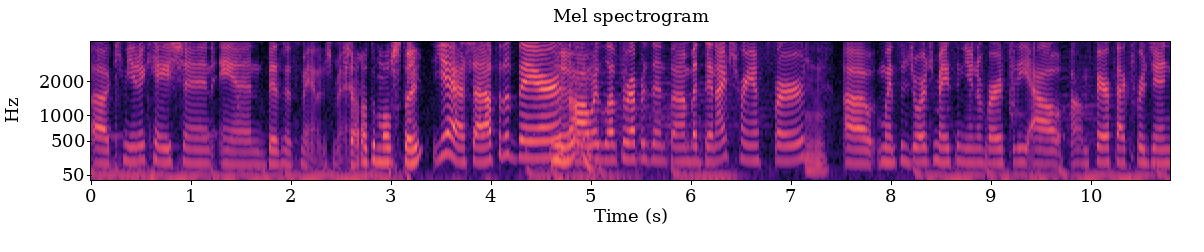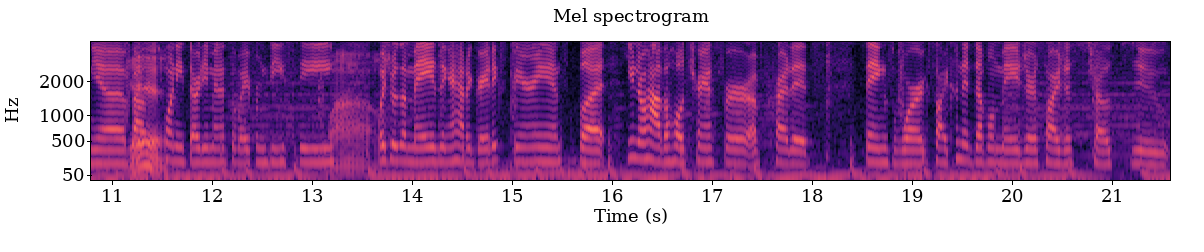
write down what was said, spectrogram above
uh, communication and business management. Shout out to Mo State. Yeah, shout out to the Bears. Yeah. I always love to represent them. But then I transferred, Mm-hmm. uh, went to George Mason University out um, Fairfax, Virginia, about Yeah. 20, 30 minutes away from DC, Wow. which was amazing. I had a great experience. But you know how the whole transfer of credits things work. So I couldn't double major. So I just chose to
